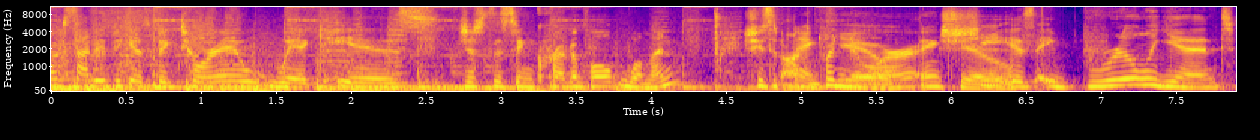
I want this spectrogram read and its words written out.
so excited because Victoria Wieck is just this incredible woman. She's an Thank you. entrepreneur. Thank She you. is a brilliant,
